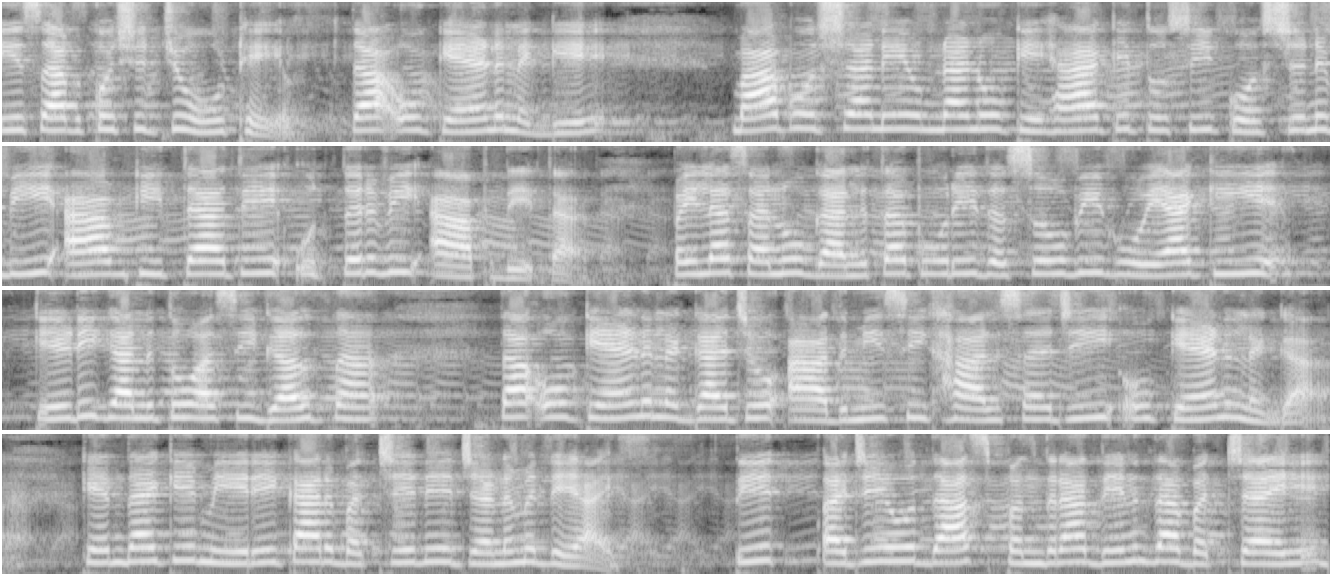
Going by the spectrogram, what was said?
ਇਹ ਸਭ ਕੁਝ ਝੂਠ ਹੈ। ਤਾਂ ਉਹ ਕਹਿਣ ਲੱਗੇ, ਮਹਾਂਪੁਰਸ਼ਾਂ ਨੇ ਉਹਨਾਂ ਨੂੰ ਕਿਹਾ ਕਿ ਤੁਸੀਂ ਕੁਐਸਚਨ ਵੀ ਆਪ ਕੀਤਾ ਤੇ ਉੱਤਰ ਵੀ ਆਪ ਦੇਤਾ। ਪਹਿਲਾਂ ਸਾਨੂੰ ਗੱਲ ਤਾਂ ਪੂਰੀ ਦੱਸੋ ਵੀ ਹੋਇਆ ਕੀ ਕਿਹੜੀ ਗੱਲ ਤੋਂ ਅਸੀਂ ਗਲਤ ਆ ਤਾਂ ਉਹ ਕਹਿਣ ਲੱਗਾ, ਜੋ ਆਦਮੀ ਸੀ ਖਾਲਸਾ ਜੀ, ਉਹ ਕਹਿਣ ਲੱਗਾ, ਕਹਿੰਦਾ ਕਿ ਮੇਰੇ ਘਰ ਬੱਚੇ ਨੇ ਜਨਮ ਲਿਆ ਏ ਤੇ ਅਜੇ ਉਹ 10-15 ਦਿਨ ਦਾ ਬੱਚਾ ਏ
